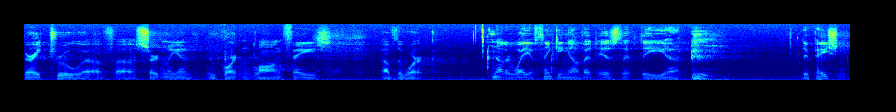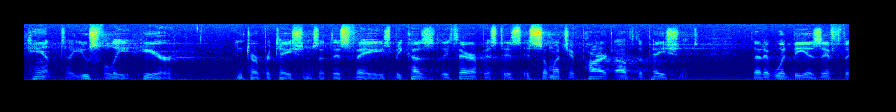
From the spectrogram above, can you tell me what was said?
very true of uh, certainly an important long phase of the work. Another way of thinking of it is that the, uh, the patient can't uh, usefully hear interpretations at this phase because the therapist is, is so much a part of the patient that it would be as if the,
